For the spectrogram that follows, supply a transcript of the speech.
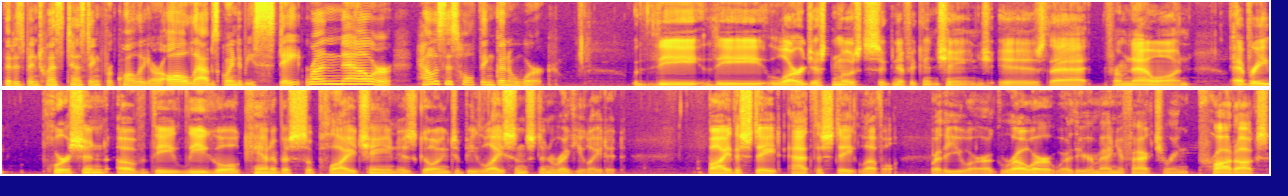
that has been test testing for quality. Are all labs going to be state run now, or how is this whole thing going to work? The the largest, most significant change is that from now on, every portion of the legal cannabis supply chain is going to be licensed and regulated by the state at the state level. Whether you are a grower, whether you're manufacturing products,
